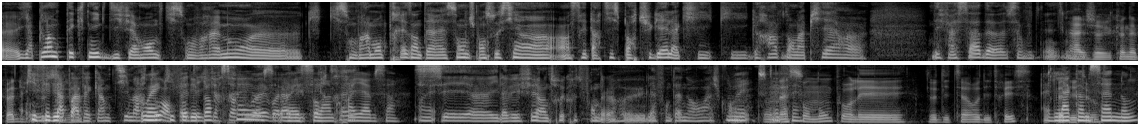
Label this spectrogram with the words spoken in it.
euh, Il y a plein de techniques différentes qui sont vraiment, euh, qui, qui sont vraiment très intéressantes. Je pense aussi à un, un street artiste portugais là, qui, qui grave dans la pierre euh, des façades. Ça vous... Ah, je connais pas du Qui tout. fait il des- tape avec un petit marteau Ouais, en qui fait fait, des fait portraits. ouais, voilà, Ouais, des c'est portraits. incroyable ça. Ouais. C'est, euh, il avait fait un truc rue de La Fontaine au Roi, je crois. Ouais, tout On à a fait. son nom pour les auditeurs, auditrices Là, comme tout. ça, non.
